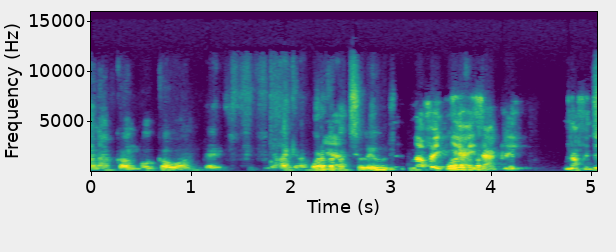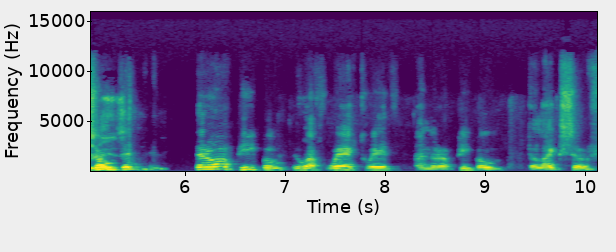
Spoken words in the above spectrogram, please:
And I've gone, well, go on. What have yeah. I got to lose? Nothing. What yeah, exactly. Nothing to so lose. The, there are people who I've worked with, and there are people the likes of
